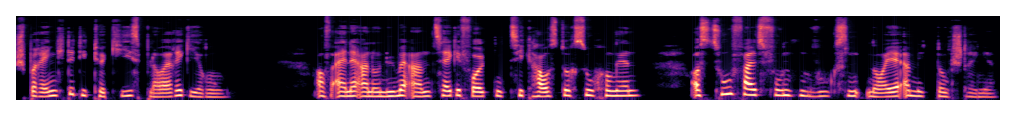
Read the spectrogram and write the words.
sprengte die türkisblaue Regierung. Auf eine anonyme Anzeige folgten zig Hausdurchsuchungen, aus Zufallsfunden wuchsen neue Ermittlungsstränge.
